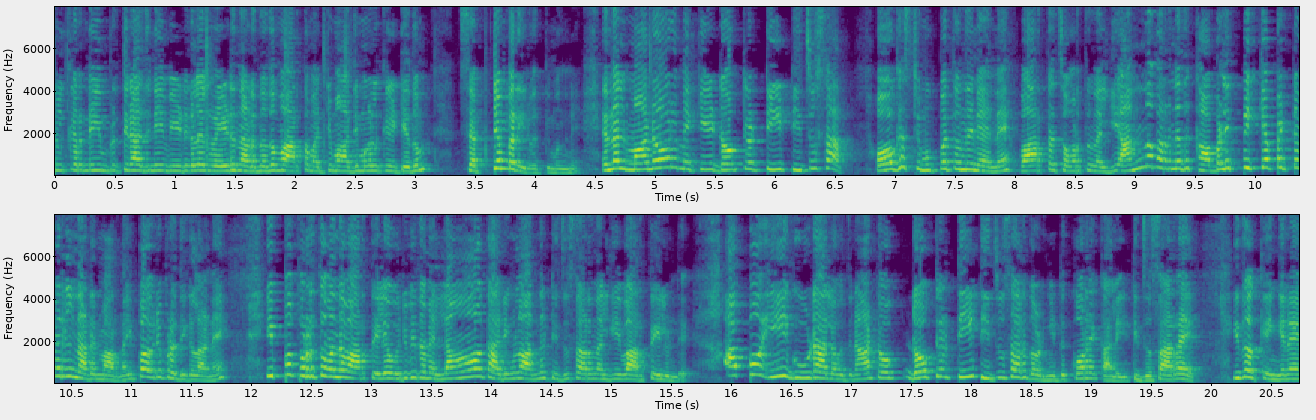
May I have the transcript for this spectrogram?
ദുൽഖറിന്റെയും പൃഥ്വിരാജിന്റെയും വീടുകളിൽ റെയ്ഡ് നടന്നതും വാർത്ത മറ്റു മാധ്യമങ്ങൾക്ക് കിട്ടിയതും സെപ്റ്റംബർ ഇരുപത്തിമൂന്നിന്. എന്നാൽ മനോരമയ്ക്ക് doctor T Tiju sir August മുപ്പത്തൊന്നിന് തന്നെ വാർത്ത ചോർത്ത് നൽകി. അന്ന് പറഞ്ഞത് കബളിപ്പിക്കപ്പെട്ടവരിൽ നടന്മാർന്ന. ഇപ്പൊ അവർ പ്രതികളാണ്. ഇപ്പൊ പുറത്തു വന്ന വാർത്തയിലെ ഒരുവിധം എല്ലാ കാര്യങ്ങളും അന്ന് ടിജു സാർ നൽകിയ വാർത്തയിലുണ്ട്. അപ്പോ ഈ ഗൂഢാലോചന ഡോക്ടർ ടി ടിജു സാർ തുടങ്ങിയിട്ട് കുറെ കാലം ടിജു സാറേ ഇതൊക്കെ ഇങ്ങനെ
